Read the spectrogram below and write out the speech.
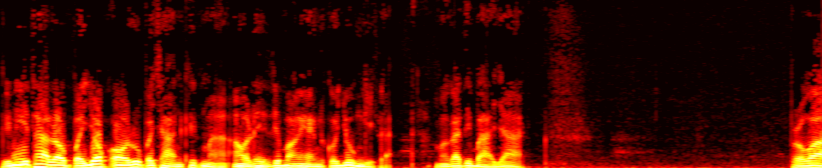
ทีนี้ถ้าเราไปยกอรูปฌานขึ้นมา เอาเลยที่บางแห่งก็ยุ่งอีกแหละ มันก็อธิบายยาก เพราะว่า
